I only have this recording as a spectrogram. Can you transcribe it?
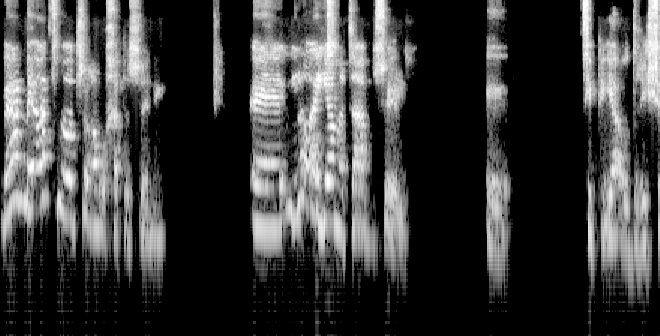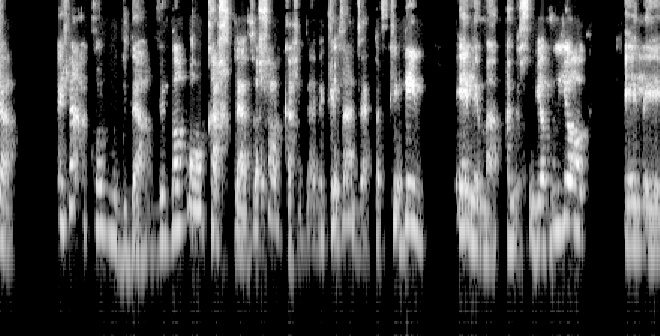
והיה מעט מאוד שראו אחד את השני. אה, לא היה מצב של אה, ציפייה או דרישה, היה הכל מוגדר, וברור כך זה הזכר, כך זה הנקבה, זה התפקידים, אלה מה המחויבויות, אלה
